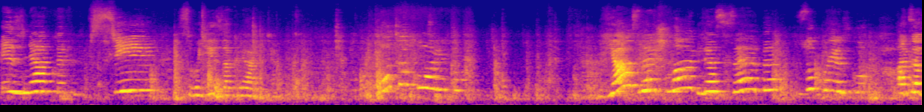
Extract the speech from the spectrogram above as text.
і зняти всі свої закляття. Отакої то. Я знайшла для себе зупинку, а ця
